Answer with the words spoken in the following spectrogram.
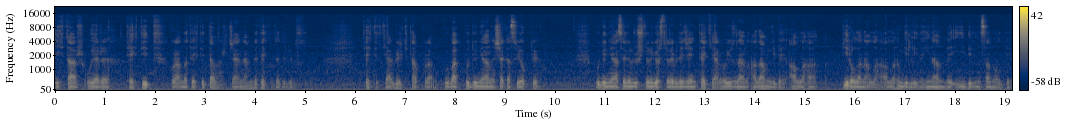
ihtar, uyarı, tehdit. Kur'an'da tehdit de var. Cehennemde tehdit ediliyoruz. Tehditkar bir kitap Kur'an. Bu bak bu dünyanın şakası yok diyor. Bu dünya senin rüştünü gösterebileceğin tek yer. O yüzden adam gibi Allah'a bir olan Allah'a, Allah'ın birliğine inan ve iyi bir insan ol diyor.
